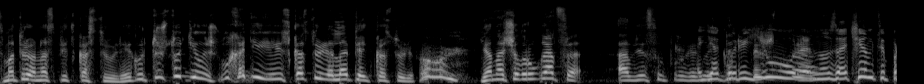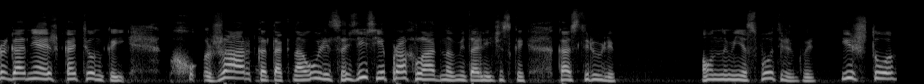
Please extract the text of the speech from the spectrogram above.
смотрю, она спит в кастрюле. Я говорю, ты что делаешь? Выходи, я из кастрюли, она опять в кастрюле. Ой, Я начал ругаться, а мне супруга говорит, Я «Да говорю, ты Юра, что?» ну зачем ты прогоняешь котенка? Жарко так на улице, здесь ей прохладно в металлической кастрюле. А он на меня смотрит, говорит, и что?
